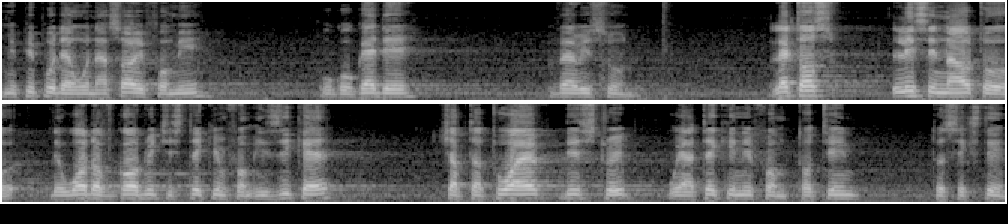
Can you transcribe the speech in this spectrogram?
Me people then when are sorry for me, we go get there very soon. Let us listen now to the word of God which is taken from Ezekiel chapter 12, this strip. We are taking it from 13 to 16.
